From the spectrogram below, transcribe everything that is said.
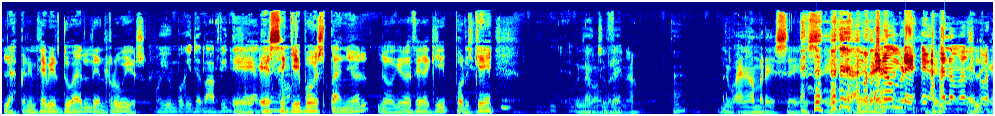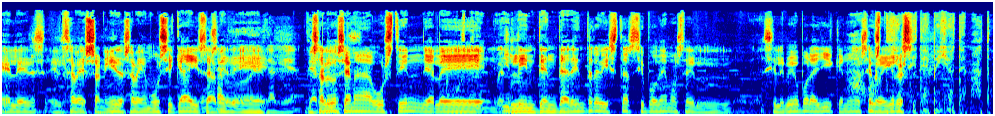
la experiencia virtual del Rubius. Oye, un poquito de papitis. Eh, ese ¿no? equipo español, lo quiero decir aquí, porque no, hombre, no. Bueno, hombre, es, es- es- Buen hombre, a él, lo mejor. él- él es- él sabe sonido, sabe música y Un sabe saludo de. aquí, ¿eh? Un saludo se llama Agustín, ya le, Agustín, y le intentaré entrevistar si podemos, el, si le veo por allí, que no lo sé, porque si te pillo te mato.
